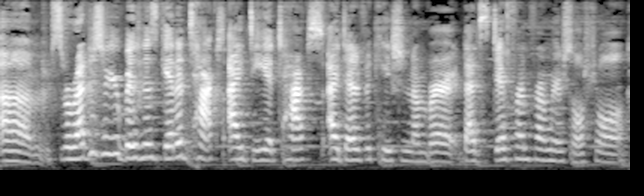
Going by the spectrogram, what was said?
Um, so register your business, get a tax ID, a tax identification number that's different from your social.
